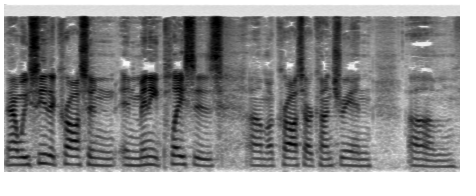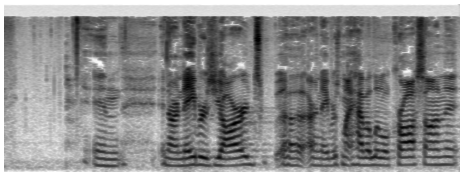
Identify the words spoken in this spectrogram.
Now, we see the cross in, in many places um, across our country, and um, in, in our neighbors' yards. Uh, our neighbors might have a little cross on it.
